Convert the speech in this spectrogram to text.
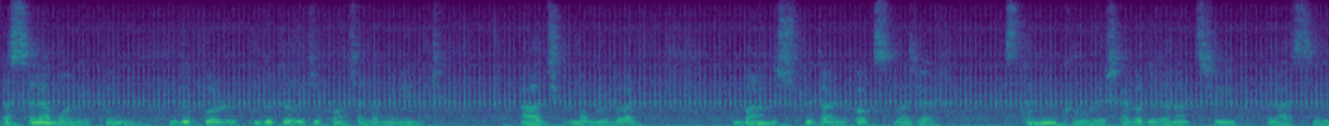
আসসালামু আলাইকুম। দুপুর দুটো বেজে পঞ্চান্ন মিনিট। আজ মঙ্গলবার বাংলাদেশ বেতার কক্সবাজার। স্থানীয় খবরে স্বাগত জানাচ্ছি রাসেল।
